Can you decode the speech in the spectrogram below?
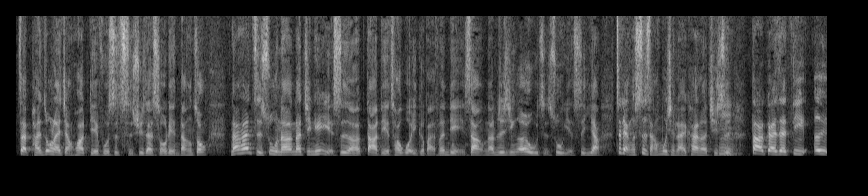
在盘中来讲的话，跌幅是持续在收敛当中。南韩指数呢，那今天也是呢大跌超过一个百分点以上。那日经二五指数也是一样，这两个市场目前来看呢，其实大概在第二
